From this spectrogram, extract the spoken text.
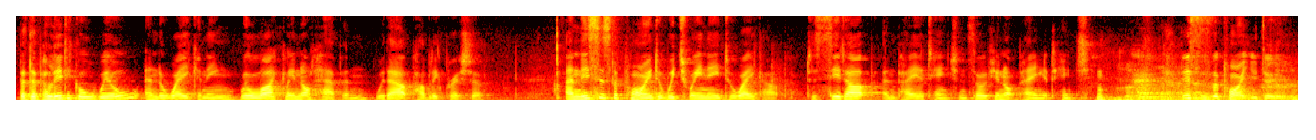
But the political will and awakening will likely not happen without public pressure. And this is the point at which we need to wake up, to sit up and pay attention. So if you're not paying attention, this is the point you do.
